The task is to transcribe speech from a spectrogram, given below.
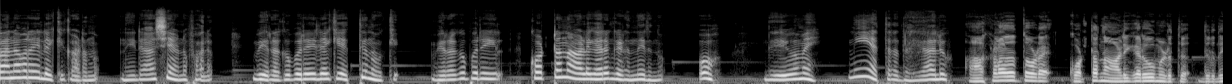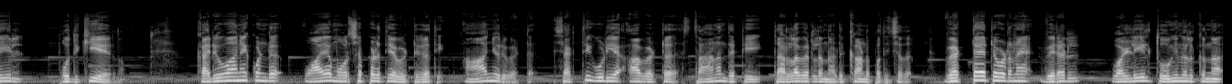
കലവറയിലേക്ക് കടന്നു. നിരാശയാണ് ഫലം. വിറകുപുരയിലേക്ക് എത്തി നോക്കി. വിറകുപുരയിൽ കൊട്ട നാളികേരം കിടന്നിരുന്നു. ഓ ദൈവമേ നീ എത്ര ദയാലു. ആഹ്ലാദത്തോടെ കൊട്ടനാളികരവും എടുത്ത് ധൃതിയിൽ പൊതുക്കിയായിരുന്നു കരുവാനെ കൊണ്ട് വായ മൂർച്ചപ്പെടുത്തിയ വെട്ടുകത്തി ആഞ്ഞൊരു വെട്ട്. ശക്തി കൂടിയ ആ വെട്ട് സ്ഥാനം തെറ്റി തള്ളവിരൽ നടുക്കാണ് പതിച്ചത്. വെട്ടേറ്റ ഉടനെ വിരൽ വള്ളിയിൽ തൂങ്ങി നിൽക്കുന്ന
